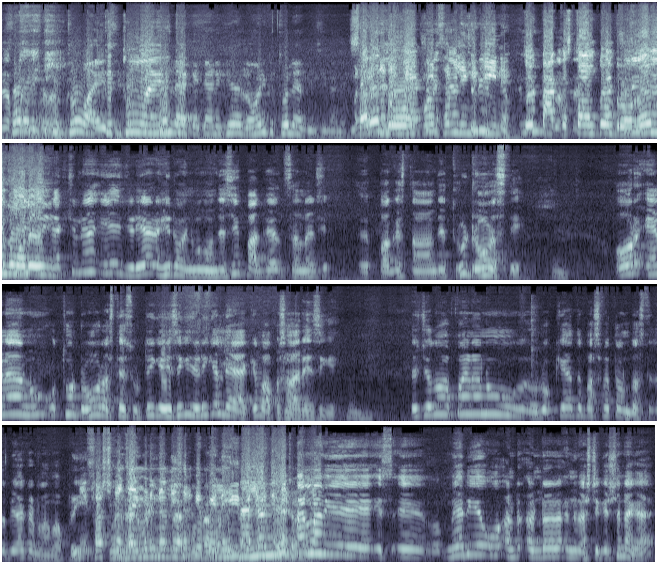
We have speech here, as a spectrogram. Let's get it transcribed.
ਨਹੀਂ ਫਿਲਹਾਲ। ਕਿੱਥੋਂ ਆਏ ਸੀ? ਕਿੱਥੋਂ ਆਏ ਲੈ ਕੇ ਜਾਣੀ ਸੀ? ਰੋਣ ਕਿੱਥੋਂ ਲਿਆਂਦੀ ਸੀ ਇਹਨਾਂ ਨੇ? ਸਰ ਇਹ ਦੋ ਬੈਕਵਰਡ ਸਭ ਲਿੰਕ ਕੀ ਨੇ ਇਹ ਪਾਕਿਸਤਾਨ ਤੋਂ ਡਰੋਨ ਮੰਗਵਾਉਂਦੇ ਸੀ। ਐਕਚੁਅਲੀ ਇਹ ਜਿਹੜੇ ਹੀਰੋਇਨ ਮੰਗਵਾਉਂਦੇ ਸੀ ਪਾਕਿਸਤਾਨ ਚ- ਅਹ ਪਾਕਿਸਤਾਨ ਦੇ ਥਰੂ ਡਰੋਨ ਰਸਤੇ। ਔਰ ਇਹਨਾਂ ਨੂੰ ਉੱਥੋਂ ਡਰੋਨ ਰਸਤੇ ਸੁੱਟੀ ਗਈ ਸੀ ਜਿਹੜੀ ਕਿ ਲਿਆ ਕੇ ਵਾਪਸ ਆ ਰਹੇ ਸੀਗੇ। ਤੇ ਜਦੋਂ ਆਪਾਂ ਇਹਨਾਂ ਨੂੰ ਰੋਕਿਆ ਤੇ ਬਸ ਮੈਂ ਤੁਹਾਨੂੰ ਦੱਸਦੇ ਤਾਂ ਵਿਆਹ ਘਟਨਾ ਵਾਪਰੀ। ਨਹੀਂ ਫਸਟ ਕਨਸਾਈਨਮੈਂਟ ਇਹਨਾਂ ਦੀ ਸਰ ਕਿ ਪਹਿਲੇ ਹੀ ਪਹਿਲਾਂ ਵੀ ਇਹ ਪਹਿਲਾਂ ਵੀ ਇਹ ਇਸ ਮੇ ਵੀ ਉਹ ਅੰਡਰ ਇਨਵੈਸਟੀਗੇਸ਼ਨ ਹੈਗਾ।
